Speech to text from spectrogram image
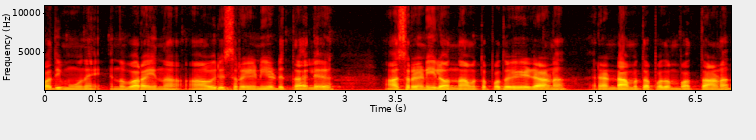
പതിമൂന്ന് എന്ന് പറയുന്ന ആ ഒരു ശ്രേണി എടുത്താൽ ആ ശ്രേണിയിൽ ഒന്നാമത്തെ പദം ഏഴാണ് രണ്ടാമത്തെ പദം പത്താണ്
